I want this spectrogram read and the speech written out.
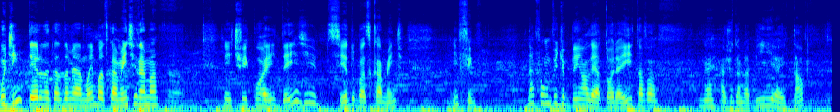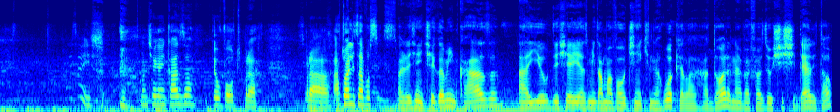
o dia inteiro na casa da minha mãe, basicamente, né, mano? A gente ficou aí desde cedo, basicamente. Enfim, né, foi um vídeo bem aleatório aí, tava, né, ajudando a Bia e tal. É isso. Quando chegar em casa, eu volto pra, pra atualizar vocês. Olha, gente, chegamos em casa, aí eu deixei a Yasmin dar uma voltinha aqui na rua, que ela adora, né, vai fazer o xixi dela e tal.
